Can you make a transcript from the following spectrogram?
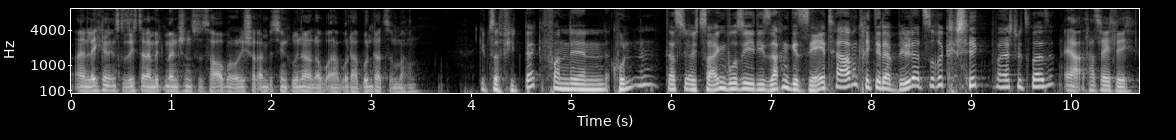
ein Lächeln ins Gesicht seiner Mitmenschen zu zaubern und die Stadt ein bisschen grüner oder, oder bunter zu machen. Gibt es da Feedback von den Kunden, dass sie euch zeigen, wo sie die Sachen gesät haben? Kriegt ihr da Bilder zurückgeschickt beispielsweise? Ja, tatsächlich.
